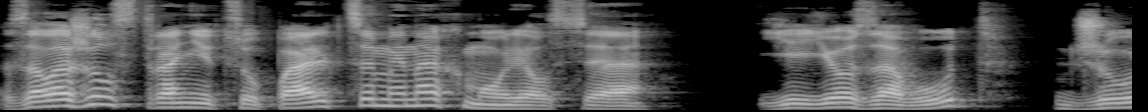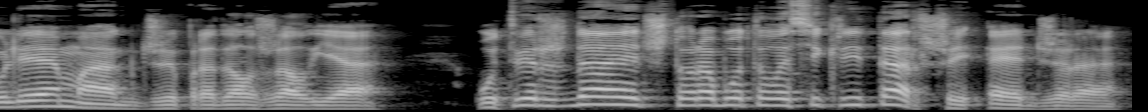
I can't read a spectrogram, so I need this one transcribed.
заложил страницу пальцем и нахмурился. «Ее зовут Джулия Макджи», — продолжал я. «Утверждает, что работала секретаршей Эджера.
